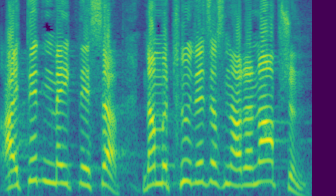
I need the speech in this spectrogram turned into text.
I didn't make this up. Number two, this is not an option.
